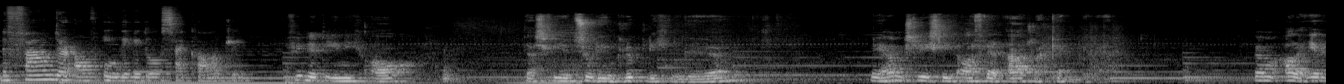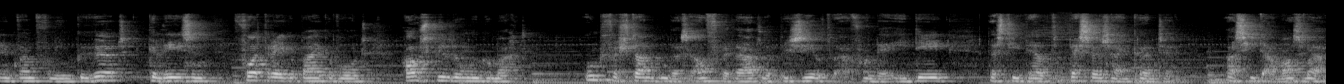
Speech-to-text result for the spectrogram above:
the founder of individual psychology. Findet ihr nicht auch, dass wir zu den Glücklichen gehören? Wir haben schließlich Alfred Adler kennengelernt. Wir haben alle irgendwann von ihm gehört, gelesen, Vorträge beigewohnt, Ausbildungen gemacht und verstanden, dass Alfred Adler beseelt war von der Idee, dass die Welt besser sein könnte, als sie damals war.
